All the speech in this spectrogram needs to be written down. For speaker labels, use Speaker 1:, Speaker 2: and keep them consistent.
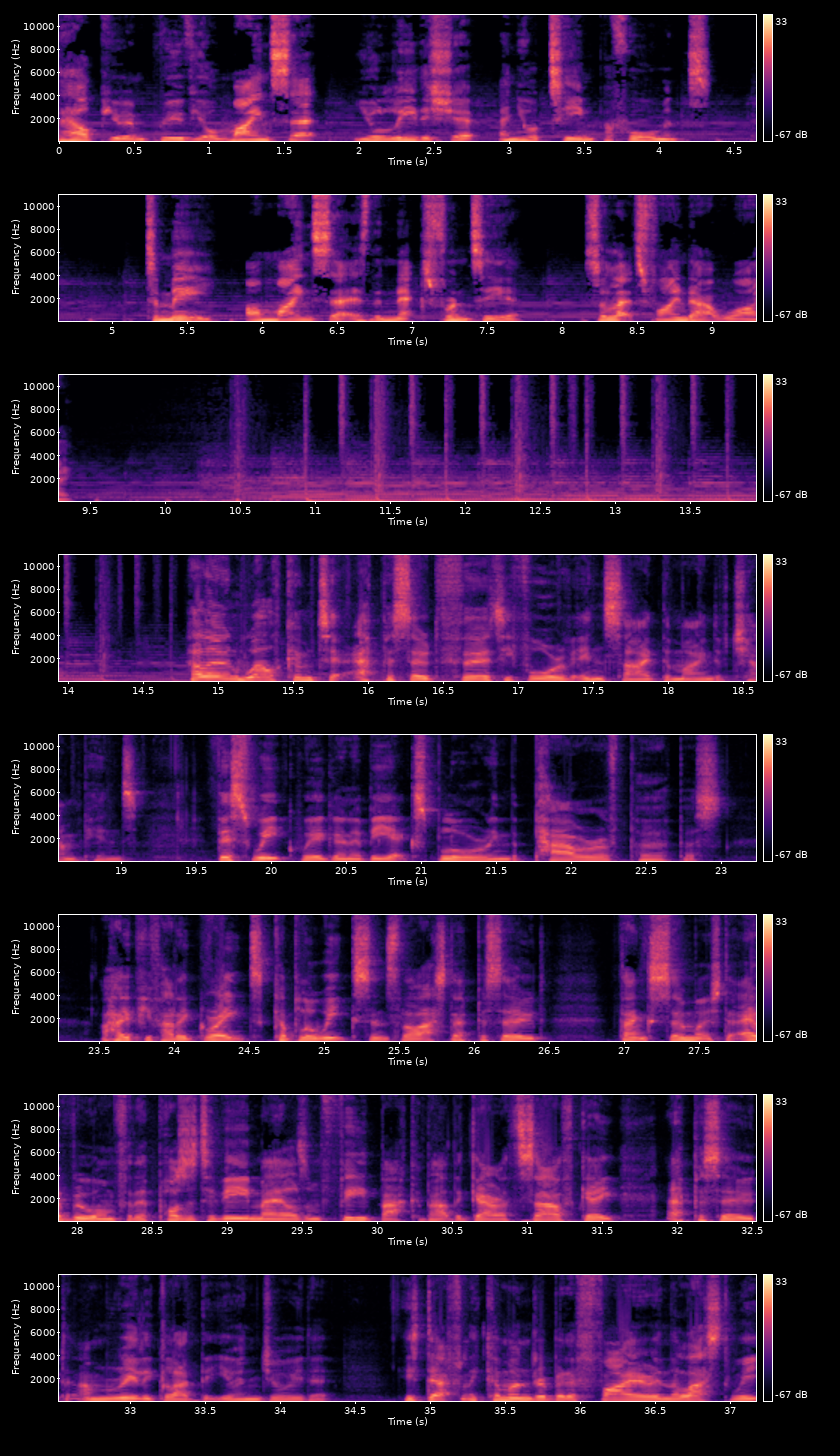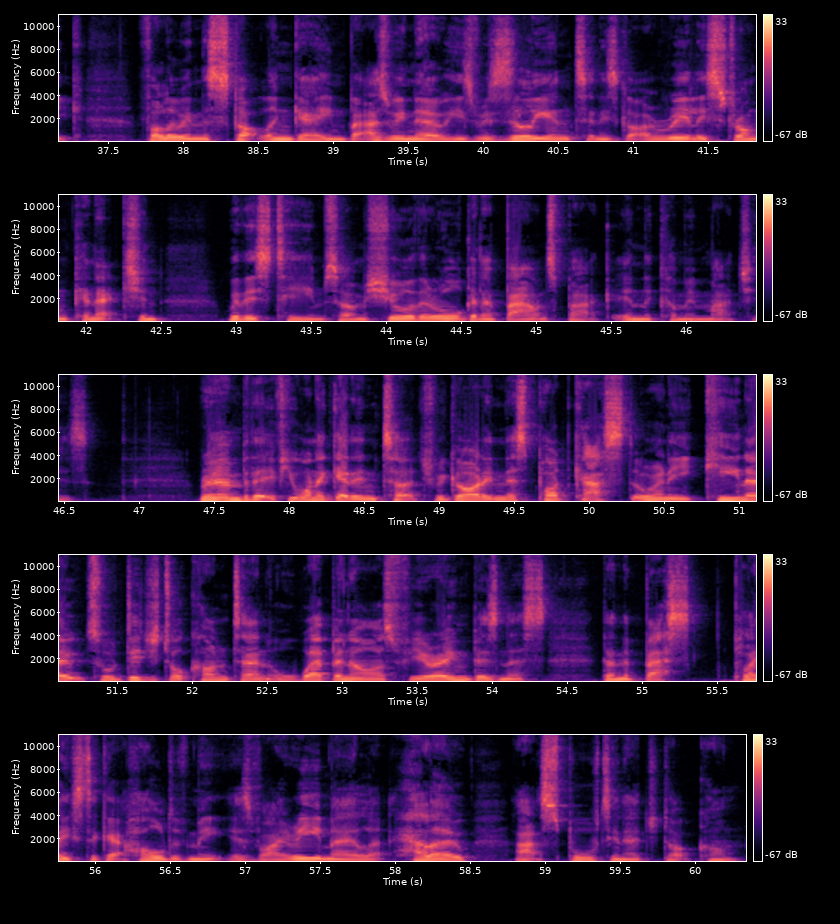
Speaker 1: to help you improve your mindset, your leadership, and your team performance. To me, our mindset is the next frontier, so let's find out why. Hello, and welcome to episode 34 of Inside the Mind of Champions. This week, we're going to be exploring the power of purpose. I hope you've had a great couple of weeks since the last episode. Thanks so much to everyone for their positive emails and feedback about the Gareth Southgate episode. I'm really glad that you enjoyed it. He's definitely come under a bit of fire in the last week following the Scotland game, but as we know, he's resilient and he's got a really strong connection with his team, so I'm sure they're all going to bounce back in the coming matches. Remember that if you want to get in touch regarding this podcast or any keynotes or digital content or webinars for your own business, then the best place to get hold of me is via email at hello at sportingedge.com.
